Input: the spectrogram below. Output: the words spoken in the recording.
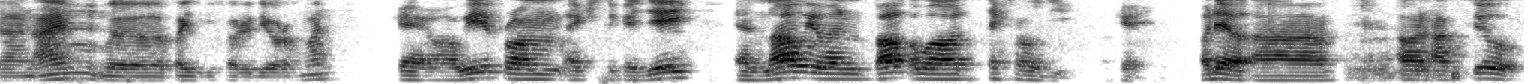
Dan I'm uh, Faiz Gifari Rahman. okay, uh, we from XTKJ and now we want to talk about technology. Okay, Odell, uh, I want to ask you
